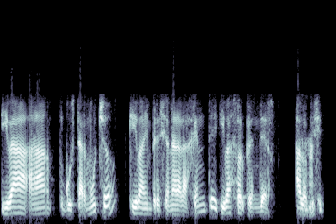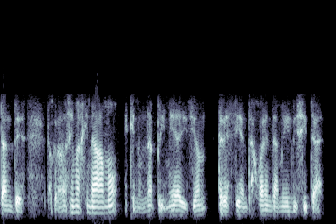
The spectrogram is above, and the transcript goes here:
iba a gustar mucho, que iba a impresionar a la gente, que iba a sorprender a los visitantes. Lo que no nos imaginábamos es que en una primera edición 340.000 visitas.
